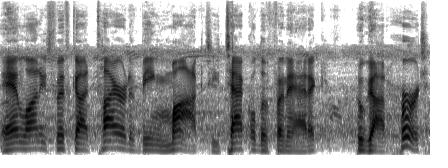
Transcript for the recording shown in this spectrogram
And Lonnie Smith got tired of being mocked. He tackled the Phanatic, who got hurt,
